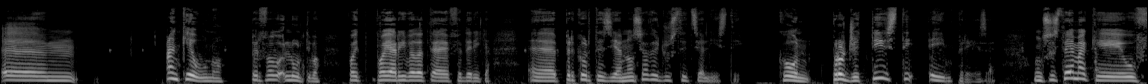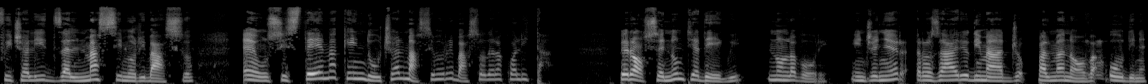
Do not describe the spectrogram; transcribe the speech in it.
ehm, anche uno, per favore, l'ultimo, poi, poi arrivo da te Federica, Eh, per cortesia non siate giustizialisti con progettisti e imprese. Un sistema che ufficializza il massimo ribasso è un sistema che induce al massimo ribasso della qualità. Però se non ti adegui, non lavori. Ingegner Rosario Di Maggio, Palmanova, Udine.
